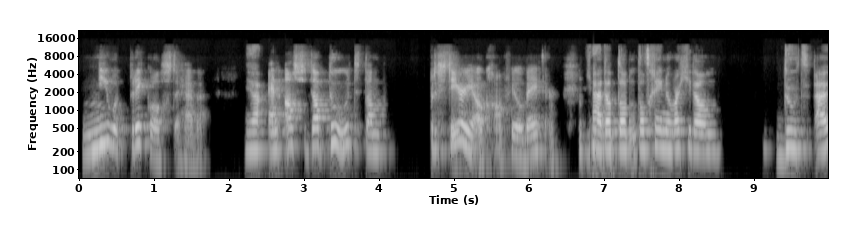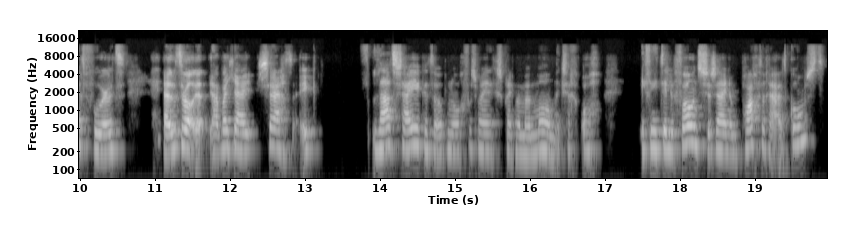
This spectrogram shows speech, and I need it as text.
nieuwe prikkels te hebben. Ja. En als je dat doet, dan presteer je ook gewoon veel beter. Ja, dat, dat, datgene wat je dan doet, uitvoert. Ja, dat is wel ja, wat jij zegt. Ik, laatst zei ik het ook nog, volgens mij in een gesprek met mijn man. Ik zeg, oh, ik vind die telefoons, ze zijn een prachtige uitkomst.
